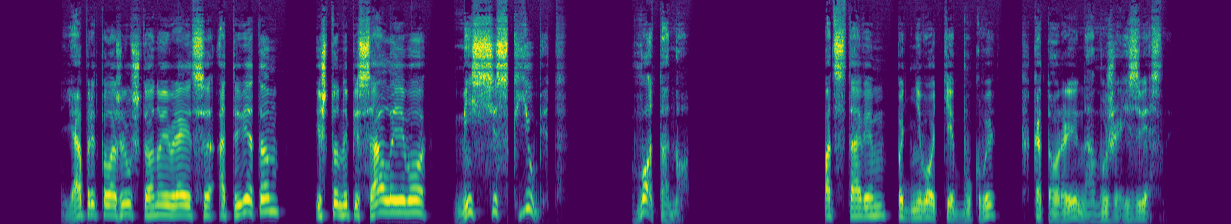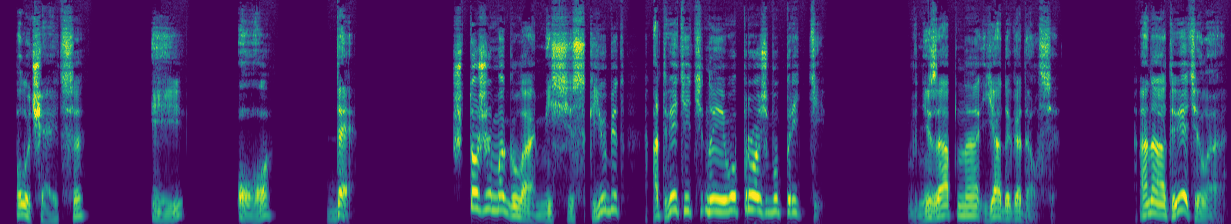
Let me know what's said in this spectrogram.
Я предположил, что оно является ответом и что написала его миссис Кьюбит. Вот оно. Подставим под него те буквы, которые нам уже известны. Получается И, О, Д. Что же могла миссис Кьюбит ответить на его просьбу прийти? Внезапно я догадался. Она ответила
